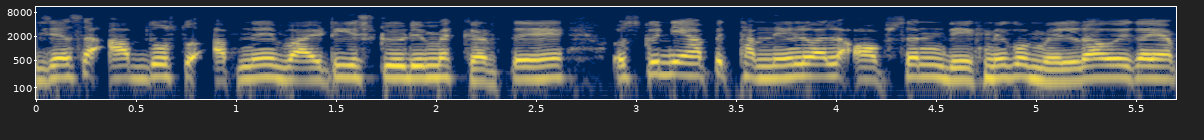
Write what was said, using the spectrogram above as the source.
जैसा आप दोस्तों अपने YT स्टूडियो में करते हैं। उसके लिए यहाँ पे थंबनेल वाला ऑप्शन देखने को मिल रहा होगा। यहाँ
